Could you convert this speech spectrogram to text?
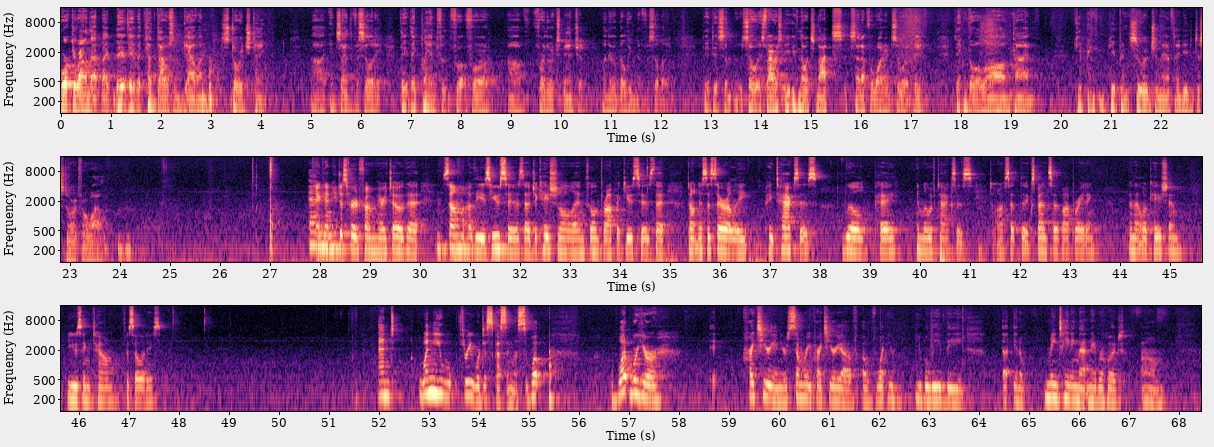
worked around that by, they, they have a ten thousand gallon storage tank, uh, inside the facility. They, they planned for, for, for, uh, further expansion when they were building the facility. They did some, so as far as, even though it's not s- set up for water and sewer, they, they can go a long time keeping, keeping sewage in there if they needed to store it for a while. Mm-hmm. And- Again, you just heard from Mary Jo that mm-hmm. some of these uses, educational and philanthropic uses that don't necessarily pay taxes, will pay in lieu of taxes to offset the expense of operating in that location using town facilities. And when you three were discussing this, what, what were your eh, criteria and your summary criteria of, of what you, you believe the, uh, you know, maintaining that neighborhood, um,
